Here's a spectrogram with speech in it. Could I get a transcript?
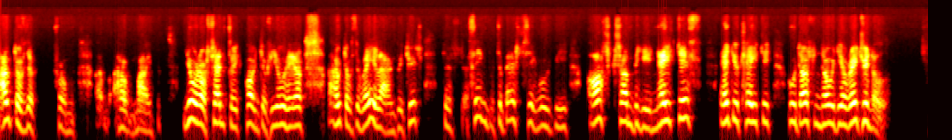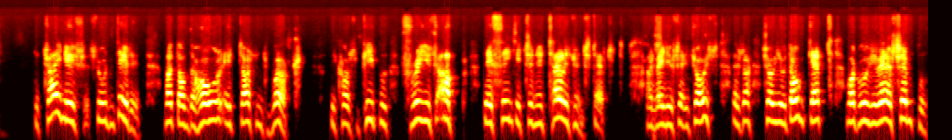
out of the, from uh, my Eurocentric point of view here, out of the way languages, the thing, the best thing would be ask somebody native, educated, who doesn't know the original. The Chinese student did it, but on the whole, it doesn't work because people freeze up. They think it's an intelligence test. And when you say Joyce, so you don't get what would be very simple.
